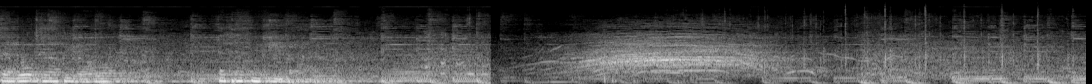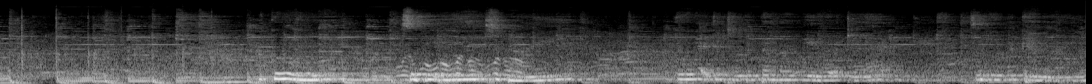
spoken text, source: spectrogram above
တဘောထားပြီးတော့တက်ထပ်ခွင့်ပြုပါအခု စပီးစပါရီကိုယ့်ရဲ့အတူတူတန်လုံးနေဖို့အတွက်စပီးမခံပါဘူးဒီ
